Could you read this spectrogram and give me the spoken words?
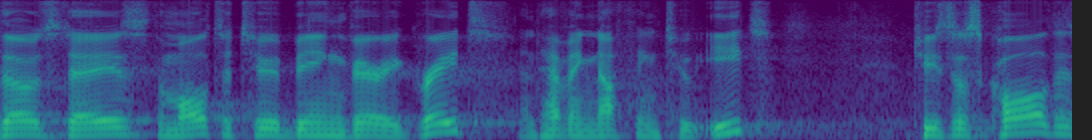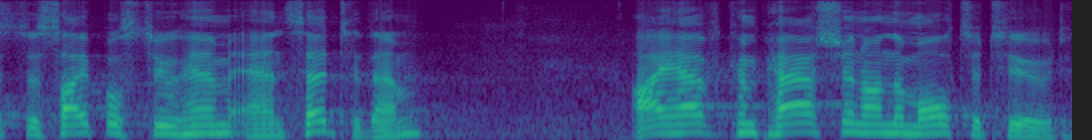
those days, the multitude being very great and having nothing to eat, Jesus called his disciples to him and said to them, I have compassion on the multitude,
